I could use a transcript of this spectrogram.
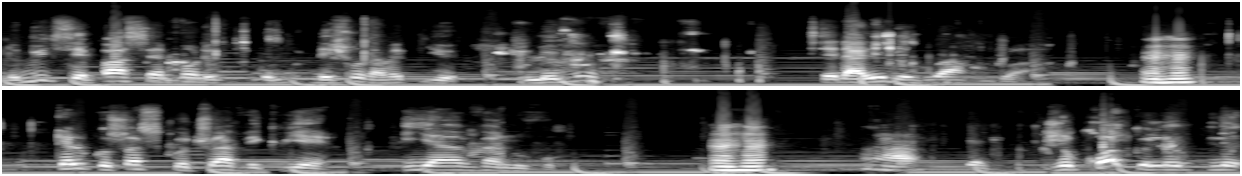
Le but, c'est pas simplement de, de- des choses avec Dieu. Le but, c'est d'aller de gloire en gloire. Mhm. Quel que soit ce que tu as vécu hier, il y a un vin nouveau. Mhm. Ah, Je crois que les, les-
